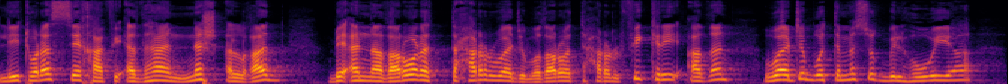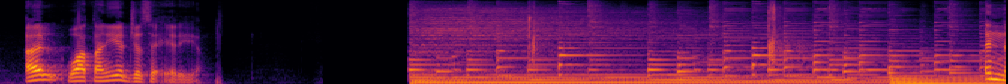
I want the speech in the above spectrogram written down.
لترسخ في أذهان نشأ الغد بأن ضرورة التحرر واجب وضرورة التحرر الفكري أيضا واجب والتمسك بالهوية الوطنية الجزائرية أن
